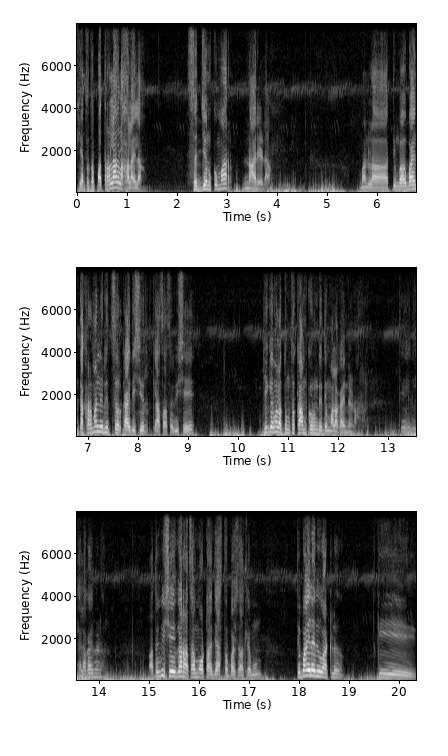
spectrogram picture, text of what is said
ह्याचा तर पत्रा लागला हालायला. सज्जन कुमार नारेडा. म्हणला ती बा बाईन तक्रार मानली रीत सर कायदेशीर की असा असा विषय. ठीक आहे मला तुमचं काम करून देते मला काय मिळणार? ते ह्याला काय मिळणार? आता विषय घराचा मोठा जास्त पैसा असल्यामुळं ते बाईला बी वाटलं की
